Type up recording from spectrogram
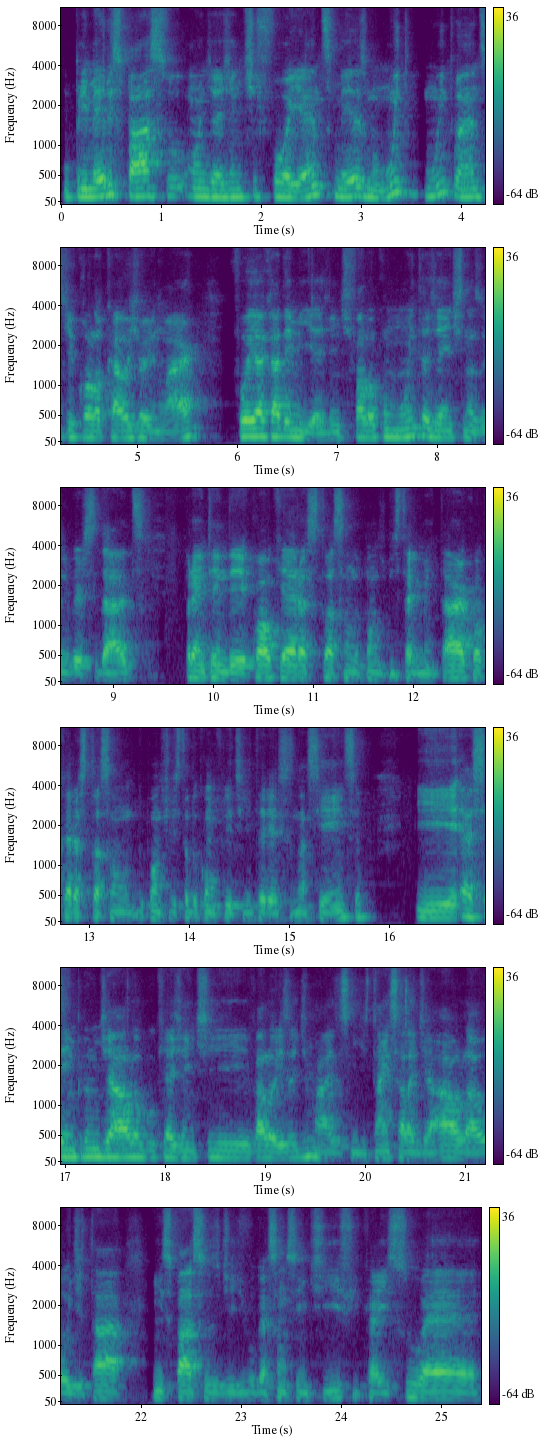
o primeiro espaço onde a gente foi antes mesmo, muito muito antes de colocar o joio no ar, foi a academia. A gente falou com muita gente nas universidades para entender qual que era a situação do ponto de vista alimentar, qual que era a situação do ponto de vista do conflito de interesses na ciência. E é sempre um diálogo que a gente valoriza demais, assim, de estar em sala de aula ou de estar em espaços de divulgação científica. Isso é,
